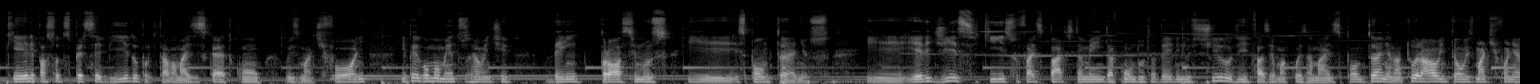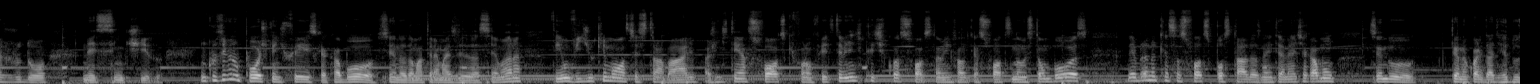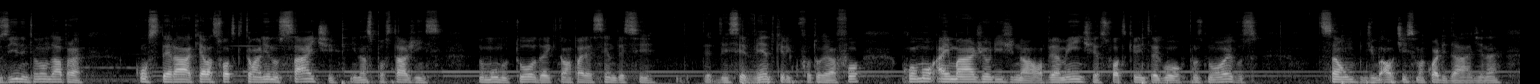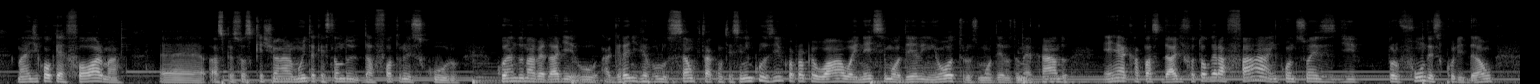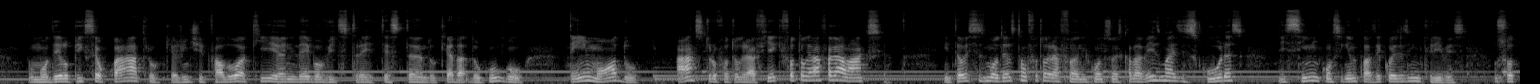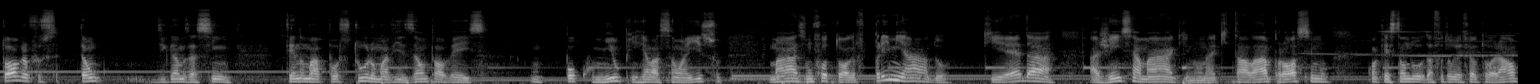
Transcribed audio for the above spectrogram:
que ele passou despercebido porque estava mais discreto com o smartphone e pegou momentos realmente bem próximos e espontâneos. E, e, ele disse que isso faz parte também da conduta dele no estilo de fazer uma coisa mais espontânea, natural, então o smartphone ajudou nesse sentido. Inclusive no post que a gente fez, que acabou sendo a da matéria mais lida da semana, tem um vídeo que mostra esse trabalho. A gente tem as fotos que foram feitas. Teve gente que criticou as fotos também, falando que as fotos não estão boas. Lembrando que essas fotos postadas na internet acabam sendo tendo a qualidade reduzida, então não dá para considerar aquelas fotos que estão ali no site e nas postagens no mundo todo aí que estão aparecendo desse, desse evento que ele fotografou como a imagem original. Obviamente, as fotos que ele entregou para os noivos são de altíssima qualidade, né? Mas de qualquer forma, é, as pessoas questionaram muito a questão do, da foto no escuro, quando na verdade o, a grande revolução que está acontecendo, inclusive com a própria Huawei nesse modelo e em outros modelos do mercado, é a capacidade de fotografar em condições de profunda escuridão. O modelo Pixel 4, que a gente falou aqui, Anne Leibovitz testando, que é da, do Google, tem modo astrofotografia que fotografa a galáxia. Então esses modelos estão fotografando em condições cada vez mais escuras e sim conseguindo fazer coisas incríveis. Os fotógrafos estão, digamos assim, tendo uma postura, uma visão talvez um pouco míope em relação a isso, mas um fotógrafo premiado que é da agência Magnum, né, que está lá próximo com a questão do, da fotografia autoral,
